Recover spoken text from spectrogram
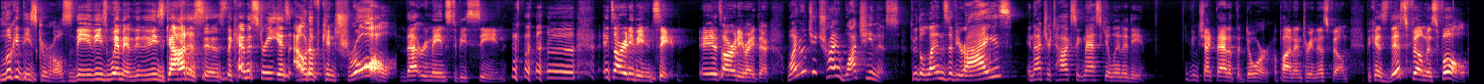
Look at these girls, the, these women, these goddesses. The chemistry is out of control. That remains to be seen. it's already being seen. It's already right there. Why don't you try watching this through the lens of your eyes and not your toxic masculinity? You can check that at the door upon entering this film because this film is full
